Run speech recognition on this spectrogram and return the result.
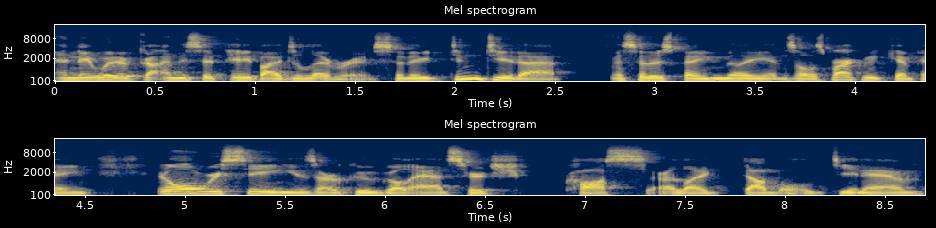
and they would have gotten, they said pay by delivery. So they didn't do that. And so they're spending millions on this marketing campaign. And all we're seeing is our Google ad search costs are like doubled, you know?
